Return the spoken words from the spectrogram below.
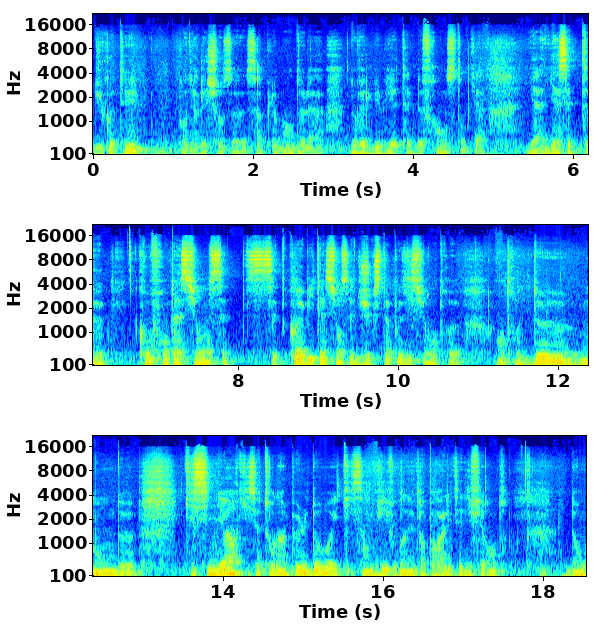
du côté, pour dire les choses simplement, de la nouvelle bibliothèque de France. Donc il y a il y, a, cette euh, confrontation, cette, cohabitation, cette juxtaposition entre, entre deux mondes qui s'ignorent, qui se tournent un peu le dos et qui semblent vivre dans des temporalités différentes. Donc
